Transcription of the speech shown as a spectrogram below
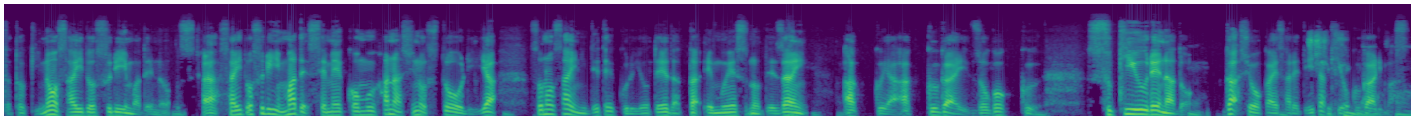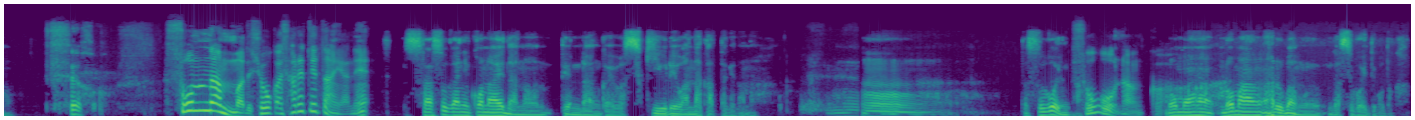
た時のサイド3までの、あサイド3まで攻め込む話のストーリーや、その際に出てくる予定だった MS のデザイン、アックやアックガイ、ゾゴック、スキウレなどが紹介されていた記憶があります。うんそう。そんなんまで紹介されてたんやね。さすがにこの間の展覧会は好き売れはなかったけどな。うんうん。すごいな。そうなんか。ロマン、ロマンアルバムがすごいってことか。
